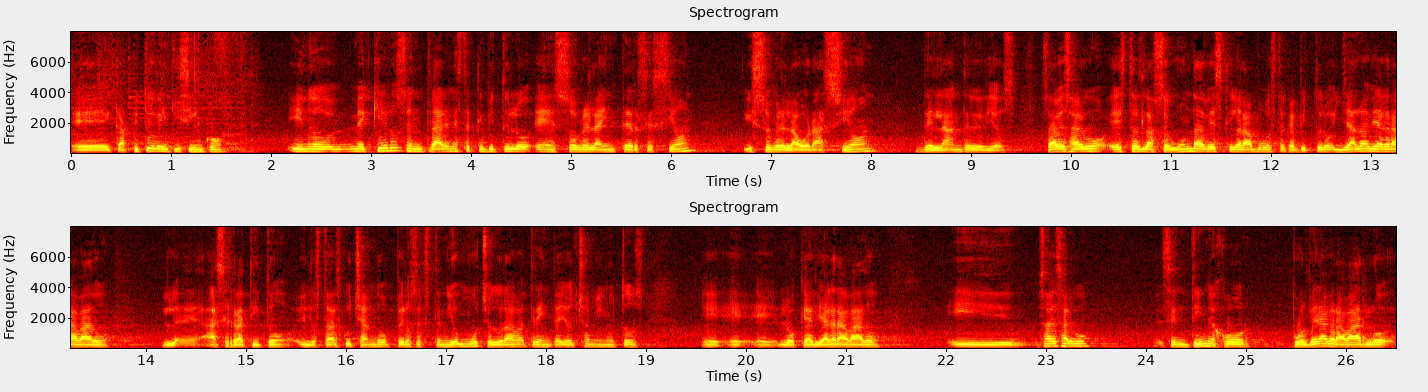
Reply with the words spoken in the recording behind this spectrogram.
eh, capítulo 25 y no, me quiero centrar en este capítulo eh, sobre la intercesión y sobre la oración delante de Dios. ¿Sabes algo? Esta es la segunda vez que grabo este capítulo. Ya lo había grabado hace ratito y lo estaba escuchando, pero se extendió mucho, duraba 38 minutos eh, lo que había grabado. Y, ¿sabes algo? Sentí mejor volver a grabarlo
